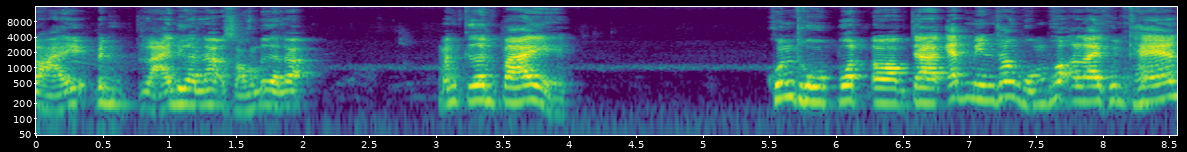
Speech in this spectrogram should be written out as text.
หลายเป็นหลายเดือนแล้วสองเดือนแล้ว มันเกินไป คุณถูกปลดออกจากแอดมินช่องผมเพราะอะไรคุณแค้น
